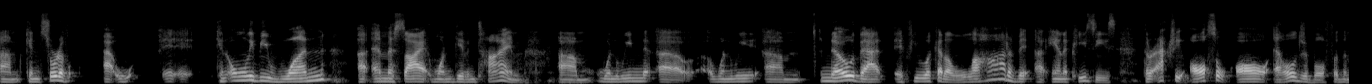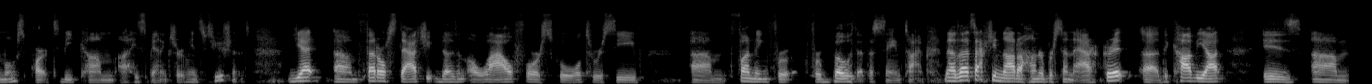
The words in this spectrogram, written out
um, can sort of at, it can only be one uh, MSI at one given time. Um, when we uh, when we um, know that if you look at a lot of uh, AANAPISIs, they're actually also all eligible for the most part to become uh, Hispanic serving institutions. Yet um, federal statute doesn't allow for a school to receive um, funding for for both at the same time. Now that's actually not 100% accurate. Uh, the caveat is um,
